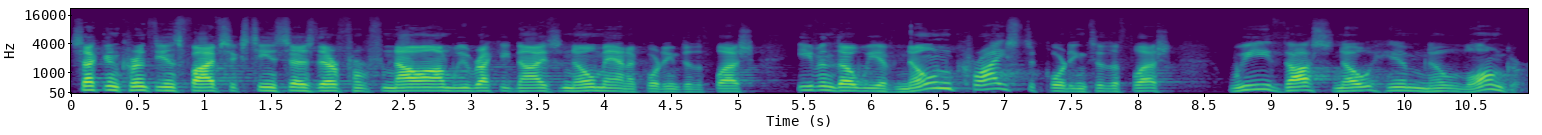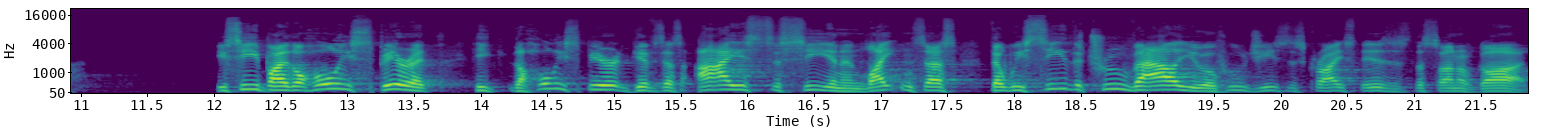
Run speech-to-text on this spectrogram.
2 Corinthians 5:16 says therefore from now on we recognize no man according to the flesh even though we have known Christ according to the flesh we thus know him no longer you see, by the Holy Spirit, he, the Holy Spirit gives us eyes to see and enlightens us that we see the true value of who Jesus Christ is as the Son of God,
